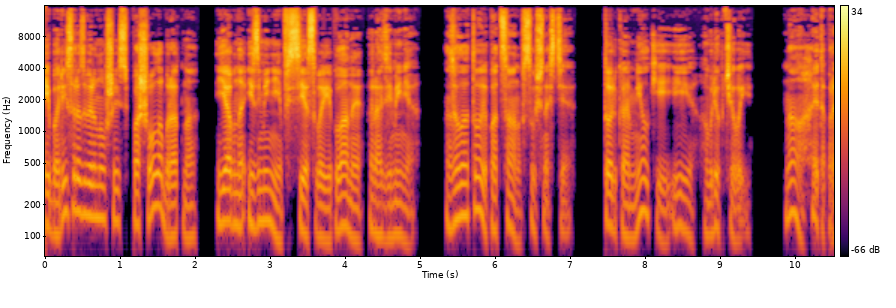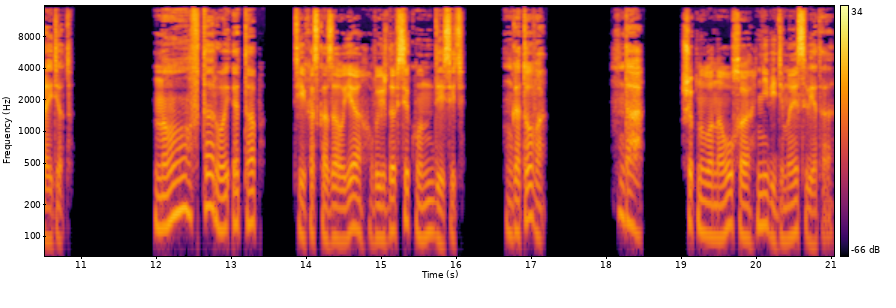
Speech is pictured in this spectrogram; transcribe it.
И Борис, развернувшись, пошел обратно, явно изменив все свои планы ради меня. Золотой пацан в сущности, только мелкий и влюбчивый. Но это пройдет. «Ну, второй этап», — тихо сказал я, выждав секунд десять. «Готово?» «Да», — шепнула на ухо невидимая Света.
